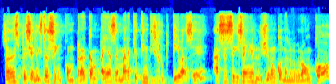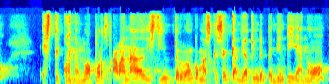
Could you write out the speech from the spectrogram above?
Son especialistas en comprar campañas de marketing disruptivas, ¿eh? Hace seis años lo hicieron con el Bronco, este, cuando no aportaba nada distinto el Bronco más que ser candidato independiente y ganó.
